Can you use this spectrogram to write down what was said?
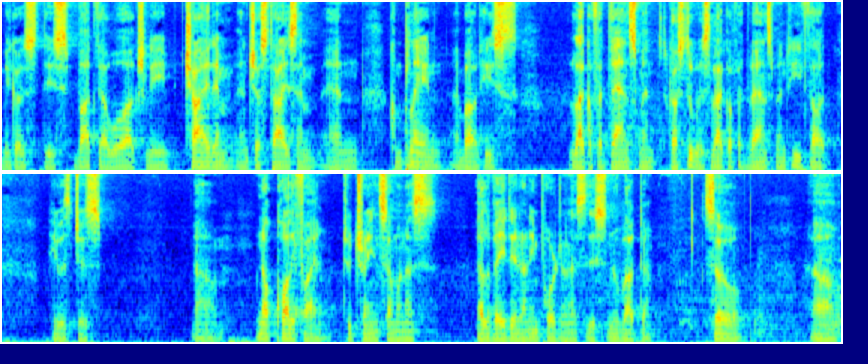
because this bhakta will actually chide him and chastise him and complain about his lack of advancement, Kaustuba's lack of advancement. He thought he was just um, not qualified to train someone as elevated and important as this new bhakta. So. Um,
